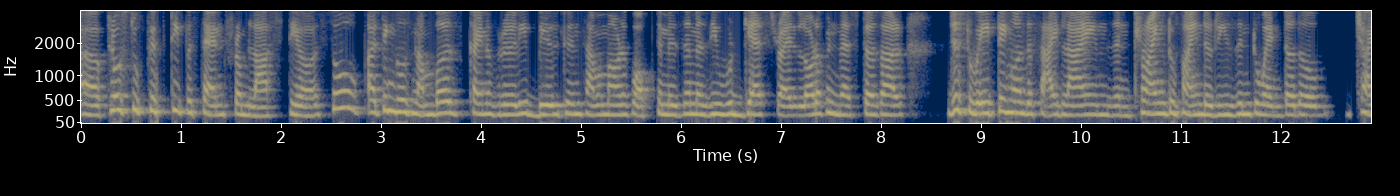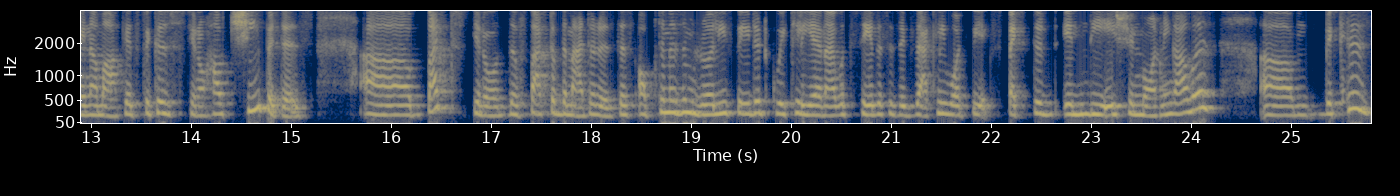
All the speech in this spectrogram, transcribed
uh, close to 50% from last year. So I think those numbers kind of really built in some amount of optimism, as you would guess, right? A lot of investors are just waiting on the sidelines and trying to find a reason to enter the China markets because you know how cheap it is. Uh, but you know the fact of the matter is this optimism really faded quickly, and I would say this is exactly what we expected in the Asian morning hours um, because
